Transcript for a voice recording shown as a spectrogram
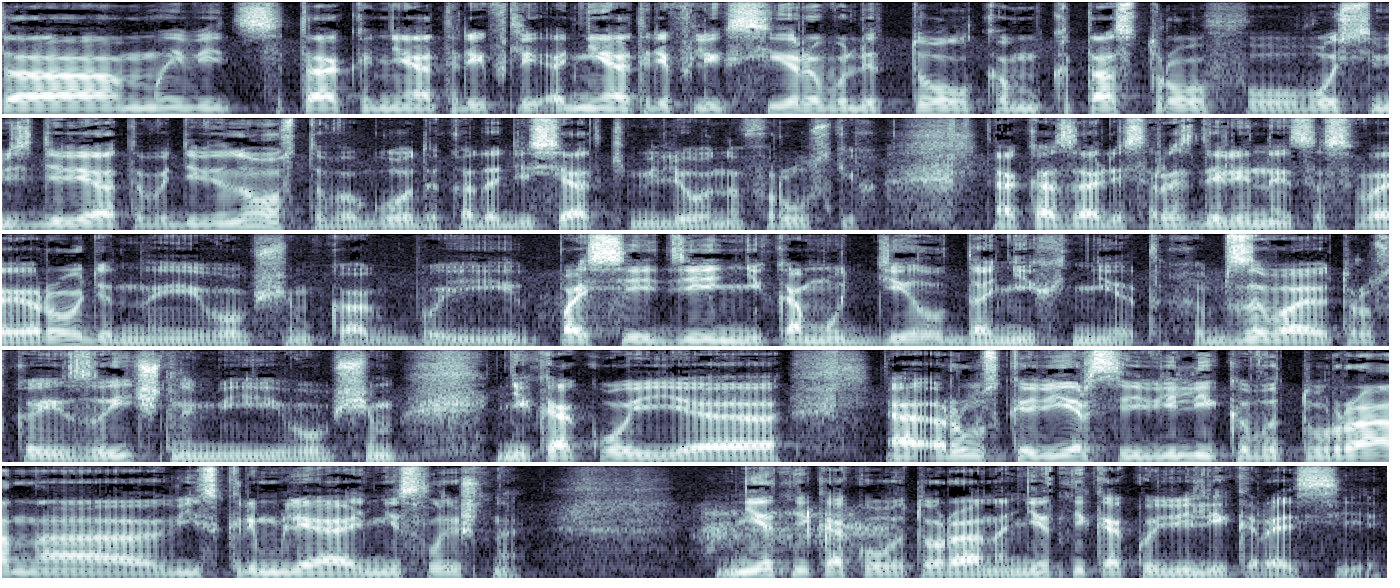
мы ведь так и не, отрефли... не отрефлексировали толком катастрофу 89-90 года, когда десятки миллионов русских оказались разделены со своей родиной, и, в общем, как бы и по сей день никому дел до них нет. Их обзывают русскоязычными, и, в общем, никакой э, э русской версии великого Турана из Кремля не слышно. Нет никакого Турана, нет никакой Великой России.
